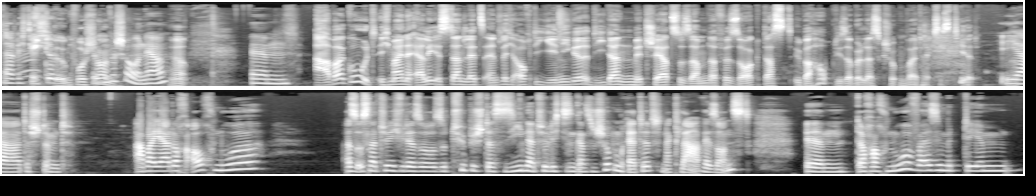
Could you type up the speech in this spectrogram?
Ja, richtig. Stimmt. Irgendwo schon. Irgendwo schon, ja. Ja. Ähm, Aber gut, ich meine, Ellie ist dann letztendlich auch diejenige, die dann mit Cher zusammen dafür sorgt, dass überhaupt dieser Burlesque-Schuppen weiter existiert. Ja, das stimmt. Aber ja doch auch nur, also ist natürlich wieder so, so typisch, dass sie natürlich diesen ganzen Schuppen rettet. Na klar, wer sonst? Ähm, doch auch nur, weil sie mit dem,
